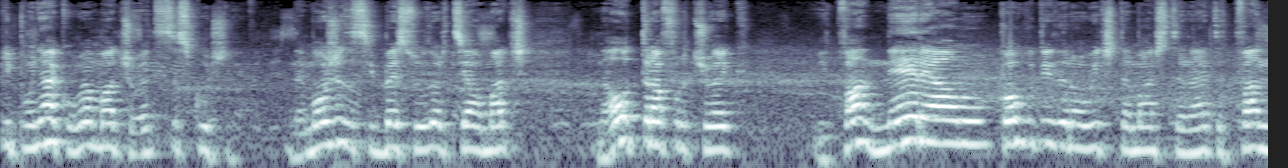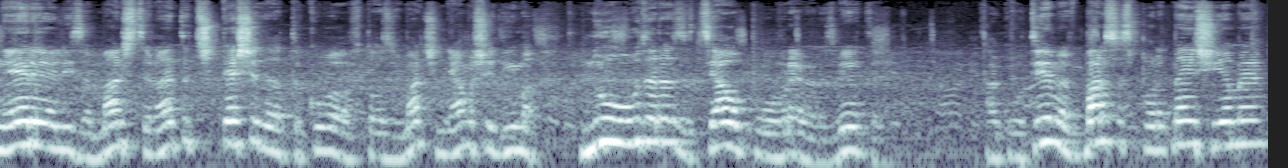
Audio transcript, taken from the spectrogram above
И понякога матчовете са скучни. Не може да си без удар цял матч на Олд Трафорд човек. И това не е реално, колкото и да не обичате Манчестър Юнайтед, това не е реализъм. Манчестър Юнайтед щеше да атакува в този матч и нямаше да има 0 удара за цяло полувреме, разбирате ли? Ако отидем в Барса, според мен ще имаме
